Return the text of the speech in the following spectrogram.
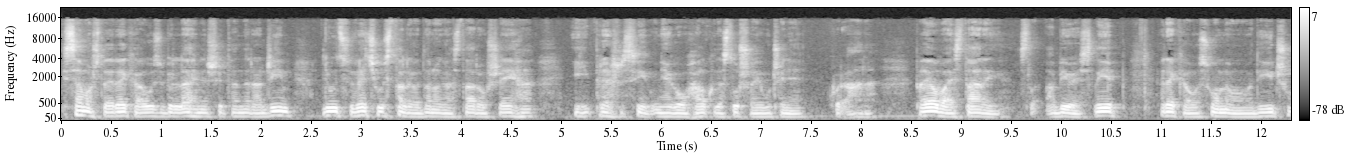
i samo što je rekao uzbillahi min šaitanir rajim, ljudi su već ustali od onoga starog šeha i prešli svi u njegovu halku da slušaju učenje Kur'ana. Pa je ovaj stari, a bio je slijep, rekao u svome vodiču,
